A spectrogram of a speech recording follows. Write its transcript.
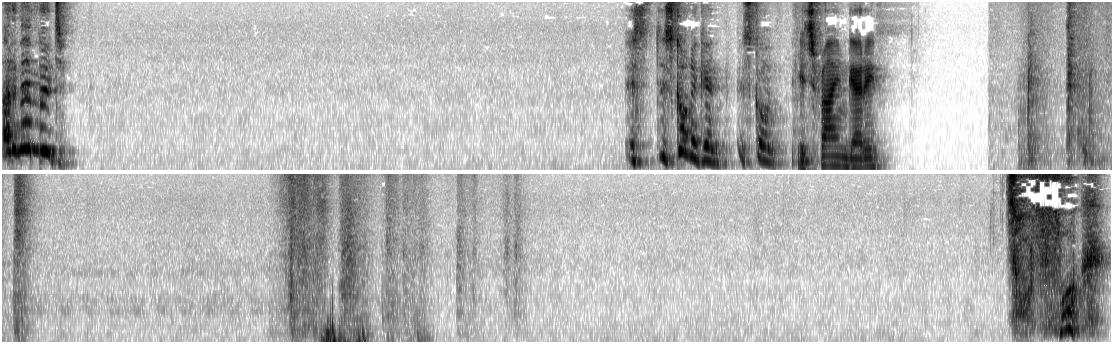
I remembered. It's, it's gone again. It's gone. It's fine, Gary. Oh, fuck.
